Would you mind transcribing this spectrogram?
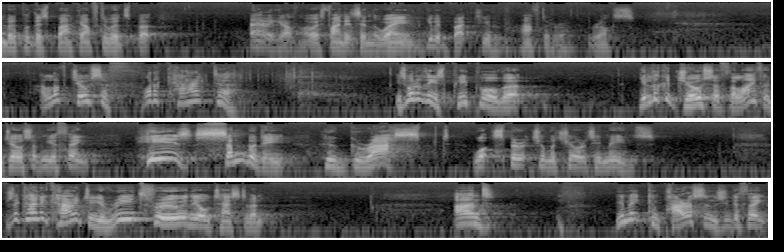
remember to put this back afterwards, but there we go. I always find it's in the way. and Give it back to you after, Ross. I love Joseph. What a character. He's one of these people that you look at Joseph, the life of Joseph, and you think, here's somebody who grasped what spiritual maturity means. It's the kind of character you read through in the Old Testament, and you make comparisons, and you think,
